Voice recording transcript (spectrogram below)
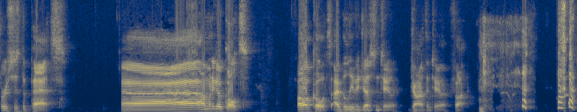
versus the Pats. Uh, I'm gonna go Colts. All Colts. I believe in Justin Taylor. Jonathan Taylor. Fuck.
